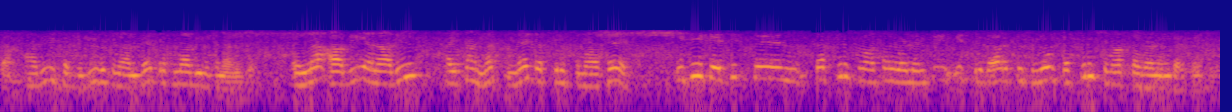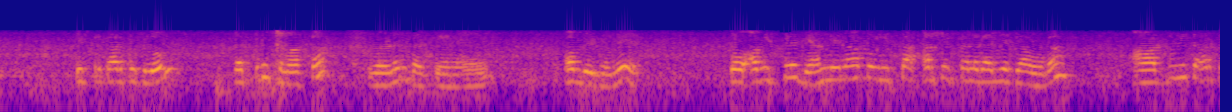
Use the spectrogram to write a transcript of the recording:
का। आदि शब्द भी विचनांत है, प्रथमा भी विचनांत है। न आदि, अनादि, ऐसा न तत्पुरुष समास है। इसी के चित्त तत्पुरुष समास वर्णन की इस प्रकार कुछ लोग तत्पुरुष समास का वर्णन करते हैं। इस प्रकार कुछ लोग तत्पुरुष समास का वर्णन करते हैं। अब देखेंगे। तो अब इस इससे ध्यान देना तो इसका अर्थ इसका लगाइए क्या होगा? आदि का अर्थ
